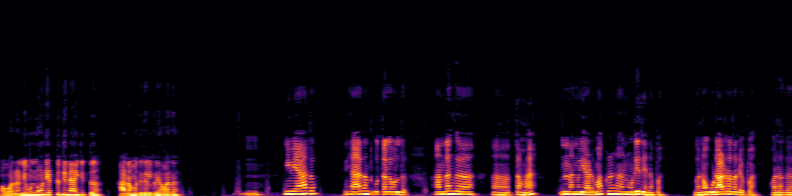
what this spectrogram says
ಅವರ ನಿಮ್ಮನ್ನ ನೋಡಿ ಎಷ್ಟು ದಿನ ಆಗಿತ್ತು? ಆರಾಮದಿರಲ್ರಿ ಅವರ ನೀವು ಯಾರು? ಯಾರಂತ ಗೊತ್ತಾಗವಲ್ದು. ಅಂದಂಗ ಆ, ತಮ್ಮ? ನಾನು ಎರಡು ಮಕ್ಕಳನ್ನ ನೋಡಿದ್ದೇನಪ್ಪ. ಗನ ಓಡಾಡ್ರದಲ್ಲಪ್ಪ ಹೊರಗೆ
